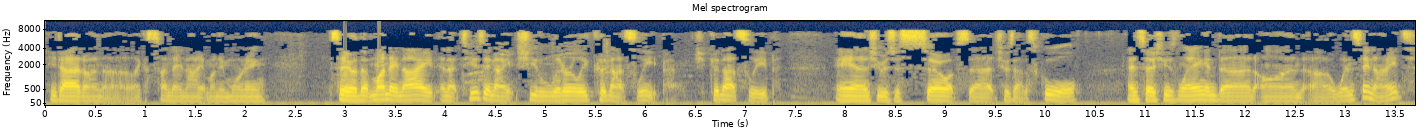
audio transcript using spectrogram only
he died on a, like a Sunday night, Monday morning. So that Monday night and that Tuesday night, she literally could not sleep. She could not sleep. And she was just so upset. She was out of school. And so she was laying in bed on uh, Wednesday night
